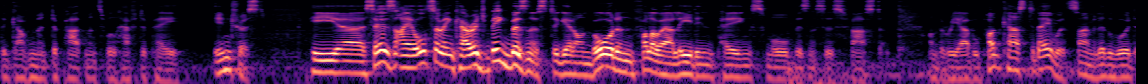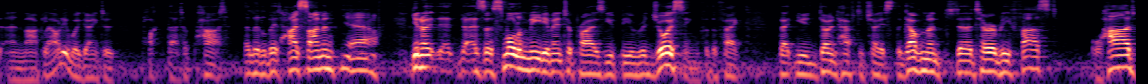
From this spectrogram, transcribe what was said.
the government departments will have to pay interest. He uh, says, I also encourage big business to get on board and follow our lead in paying small businesses faster. On the Riabu podcast today with Simon Littlewood and Mark Lowdy, we're going to pluck that apart a little bit. Hi, Simon. Yeah. You know, as a small and medium enterprise, you'd be rejoicing for the fact that you don't have to chase the government uh, terribly fast or hard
